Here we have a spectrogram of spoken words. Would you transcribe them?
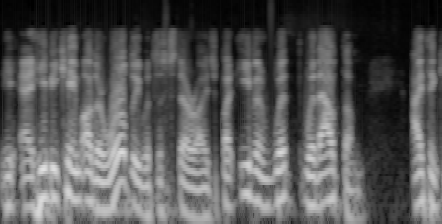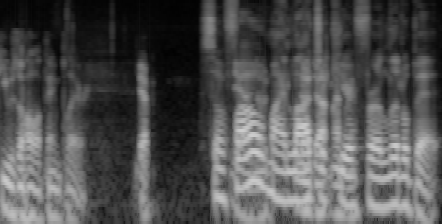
He, uh, he became otherworldly with the steroids, but even with without them, I think he was a Hall of Fame player. Yep. So follow no- my logic doubt, my here man. for a little bit.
